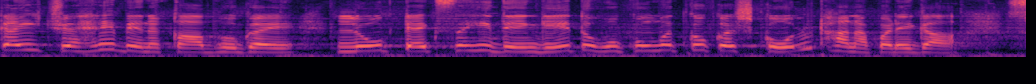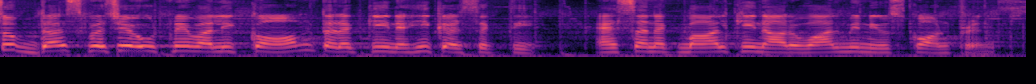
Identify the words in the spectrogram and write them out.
कई चेहरे बेनकाब हो गए। लोग टैक्स नहीं देंगे तो हुकूमत को कशकोल उठाना पड़ेगा। सुबह दस बजे उठने वाली कौम तरक्की नहीं कर सकती। एहसन इकबाल की नारोवाल में न्यूज़ कॉन्फ्रेंस।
